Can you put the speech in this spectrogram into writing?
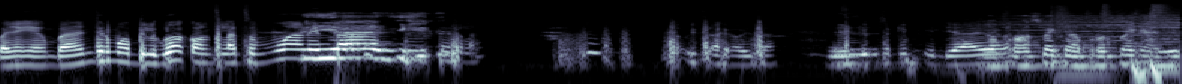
Banyak yang banjir, mobil gua konslet semua nih. Iya, anjing. Gak bisa, gak bisa. Skip, skip, India aja. Gak prospek, gak prospek aja.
